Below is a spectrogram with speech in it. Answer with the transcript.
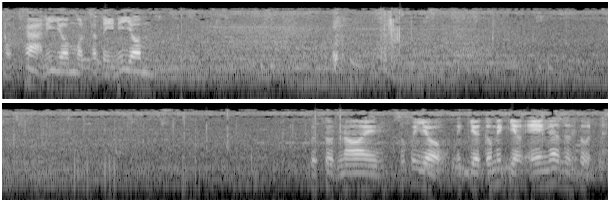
หมดค่านิยม หมดสตินิยม สุดๆหน่อยทุกประโยคไม่เกี่ยวตัวไม่เกี่ยวเองก็สุดๆนะ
